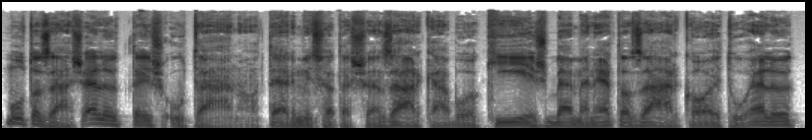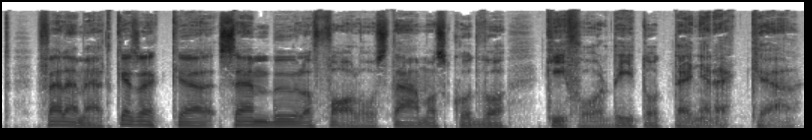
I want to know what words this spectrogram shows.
Mutazás előtte és utána, természetesen zárkából ki és bemenet a zárka ajtó előtt, felemelt kezekkel, szemből a falhoz támaszkodva, kifordított tenyerekkel.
